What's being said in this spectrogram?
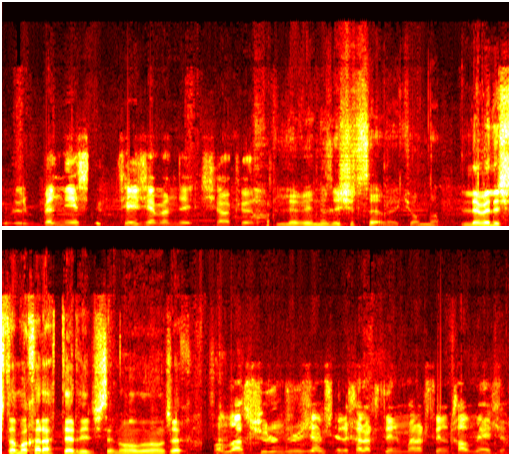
diyebilir miyim? Ben niye sürekli TCM'de şey yapıyorum? Leveliniz eşitse belki ondan. Level eşit ama karakter değil işte. Ne olur ne olacak? Vallahi süründüreceğim seni. Karakterin karakterin kalmayacak.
